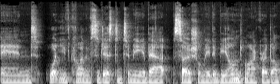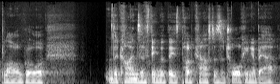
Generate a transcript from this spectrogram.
And what you've kind of suggested to me about social media beyond micro.blog or the kinds of thing that these podcasters are talking about,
